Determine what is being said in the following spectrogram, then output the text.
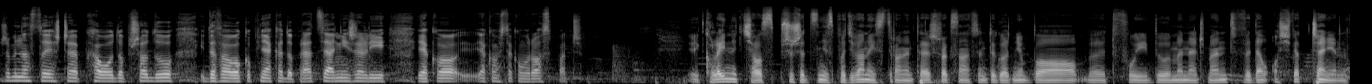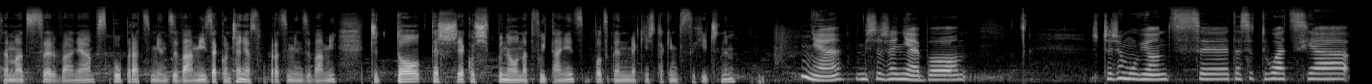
żeby nas to jeszcze pchało do przodu i dawało kopniaka do pracy, aniżeli jako jakąś taką rozpacz. E, Kolejny cios przyszedł z niespodziewanej strony też, Roxana, w tym tygodniu, bo e, twój były management wydał oświadczenie na temat zerwania współpracy między wami, zakończenia współpracy między wami. Czy to też jakoś wpłynęło na twój taniec pod względem jakimś takim psychicznym? Nie, myślę, że nie, bo szczerze mówiąc, e, ta sytuacja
